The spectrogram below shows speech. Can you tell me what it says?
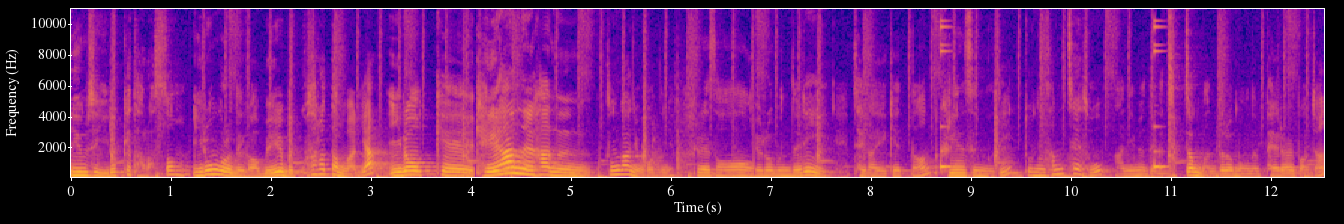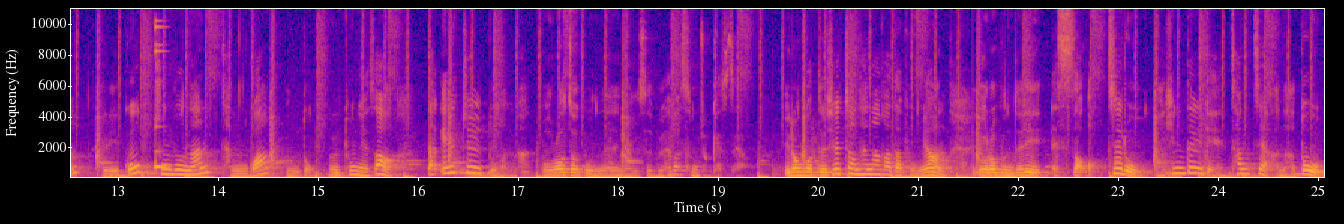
이 음식 이렇게 달았어? 이런 걸 내가 매일 먹고 살았단 말이야? 이렇게 개안을 하는 순간이 오거든요. 그래서 여러분들이 제가 얘기했던 그린 스무디 또는 삼채소 아니면 내가 직접 만들어 먹는 배럴 버전 그리고 충분한 잠과 운동을 통해서 딱 일주일 동안만 멀어져 보는 연습을 해봤으면 좋겠어요. 이런 것들 실천해 나가다 보면 여러분들이 애써 억지로 막 힘들게 참지 않아도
